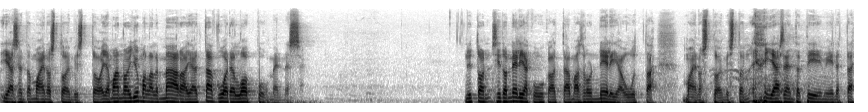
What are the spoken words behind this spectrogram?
jäsentä mainostoimistoa. Ja mä annoin Jumalalle määräajan tämän vuoden loppuun mennessä. Nyt on, siitä on neljä kuukautta ja mä oon neljä uutta mainostoimiston jäsentä tiimiin. Että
